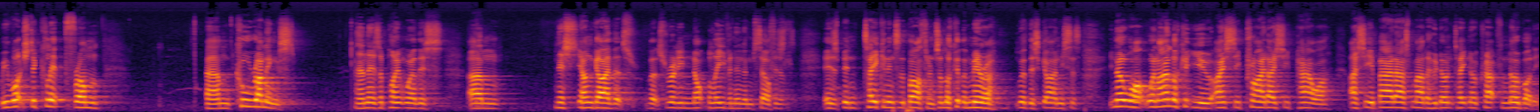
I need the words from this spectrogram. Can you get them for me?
We watched a clip from um, Cool Runnings, and there's a point where this, um, this young guy that's, that's really not believing in himself is has been taken into the bathroom to look at the mirror with this guy, and he says, You know what? When I look at you, I see pride, I see power, I see a badass mother who don't take no crap from nobody.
